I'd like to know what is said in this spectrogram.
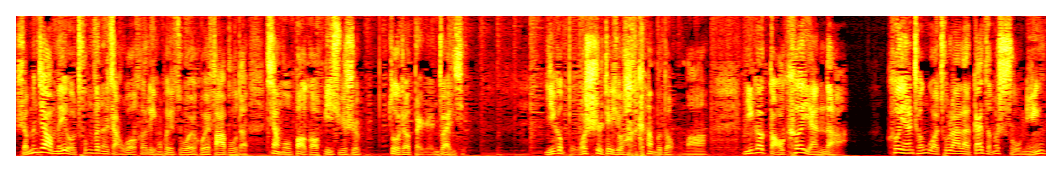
什么叫没有充分的掌握和领会组委会发布的项目报告必须是作者本人撰写？一个博士这句话看不懂吗？一个搞科研的，科研成果出来了，该怎么署名，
